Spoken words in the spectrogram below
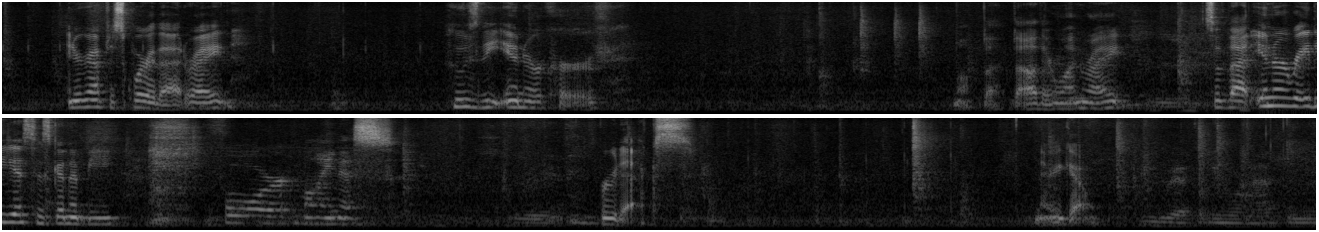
And you're gonna have to square that, right? Who's the inner curve? Well, the, the other one, right? So that inner radius is gonna be four minus root x. There you go. Do we have to do more math than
